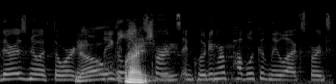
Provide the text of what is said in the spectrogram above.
there is no authority. No. Legal Right. experts, including Republican legal experts,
